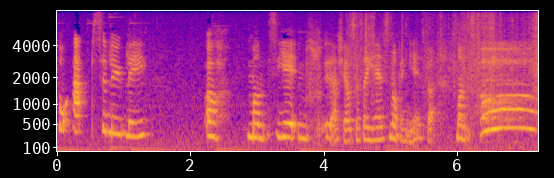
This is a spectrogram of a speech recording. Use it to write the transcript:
for absolutely, oh, months, year, actually I was gonna say years, not been years, but months. Oh,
